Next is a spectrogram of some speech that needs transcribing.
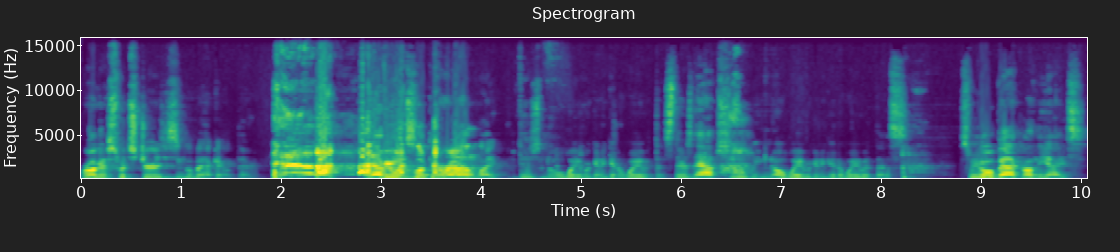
We're all going to switch jerseys and go back out there. and everyone's looking around like, There's no way we're going to get away with this. There's absolutely no way we're going to get away with this. So we go back on the ice.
